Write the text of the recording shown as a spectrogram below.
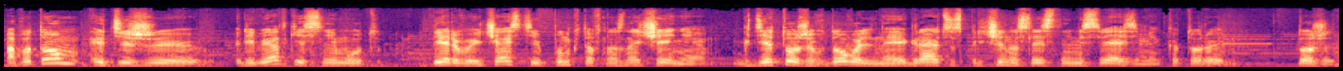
А потом эти же ребятки снимут первые части пунктов назначения, где тоже вдоволь наиграются с причинно-следственными связями, которые тоже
